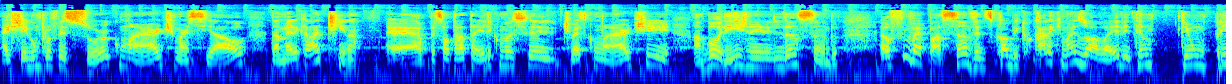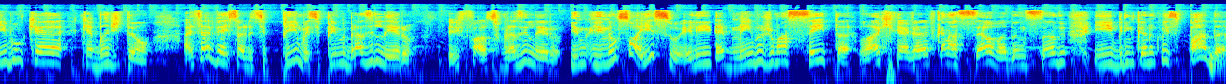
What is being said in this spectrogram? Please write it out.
Aí chega um professor com uma arte marcial da América Latina. É, o pessoal trata ele como se ele tivesse com uma arte aborígene ele dançando. Aí o filme vai passando, você descobre que o cara que mais zoava ele tem um, tem um primo que é, que é bandidão. Aí você vai ver a história desse primo, esse primo é brasileiro. Ele fala, eu sou brasileiro. E, e não só isso, ele é membro de uma seita lá que a galera fica na selva dançando e brincando com espada.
